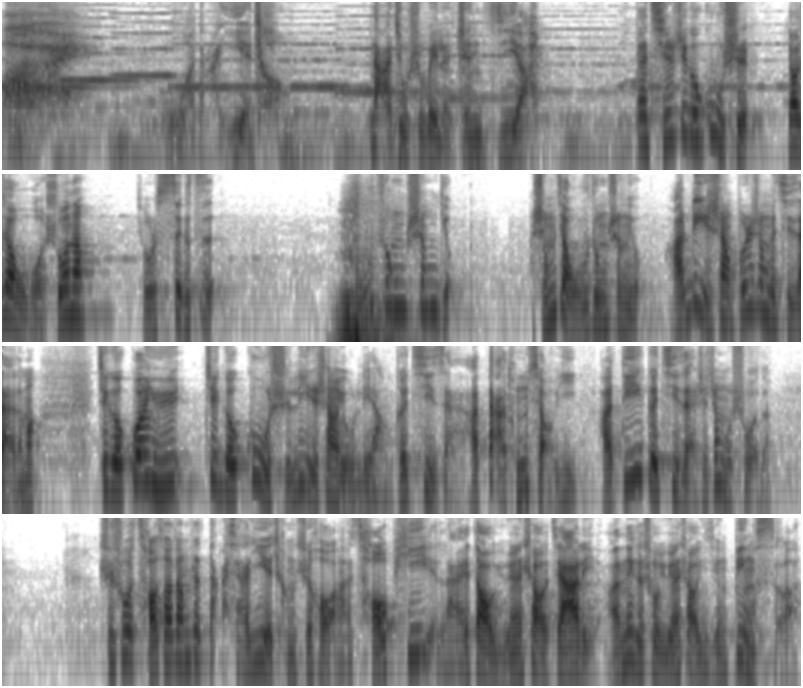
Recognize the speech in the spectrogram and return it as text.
哎，我打邺城。那就是为了甄姬啊！但其实这个故事要叫我说呢，就是四个字：无中生有。什么叫无中生有啊？历史上不是这么记载的吗？这个关于这个故事，历史上有两个记载啊，大同小异啊。第一个记载是这么说的：是说曹操当时打下邺城之后啊，曹丕来到袁绍家里啊，那个时候袁绍已经病死了，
